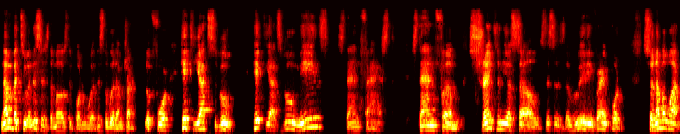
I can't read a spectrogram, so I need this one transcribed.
Number two, and this is the most important word. This is the word I'm trying to look for. Hityatzvu. Hityatzvu means stand fast, stand firm, strengthen yourselves. This is really very important. So, number one,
